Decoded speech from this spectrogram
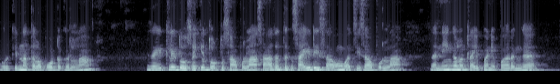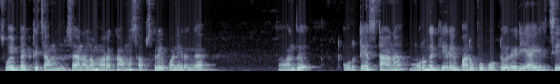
ஒரு கிண்ணத்தில் போட்டுக்கிடலாம். இதை இட்லி தோசைக்கும் தொட்டு சாப்பிட்லாம். சாதத்துக்கு சைட் டிஷ்ஷாகவும் வச்சு சாப்பிட்லாம். இதை நீங்களும் ட்ரை பண்ணி பாருங்கள் சுவை ஃபேக்ட்ரி சாம் சேனலை மறக்காமல் சப்ஸ்கிரைப் பண்ணிடுங்க இப்போ வந்து ஒரு டேஸ்ட்டான முருங்கைக்கீரை பருப்பு கூட்டு ரெடி ஆயிடுச்சு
